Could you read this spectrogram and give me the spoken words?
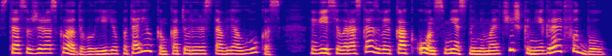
Стас уже раскладывал ее по тарелкам, которые расставлял Лукас, весело рассказывая, как он с местными мальчишками играет в футбол.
